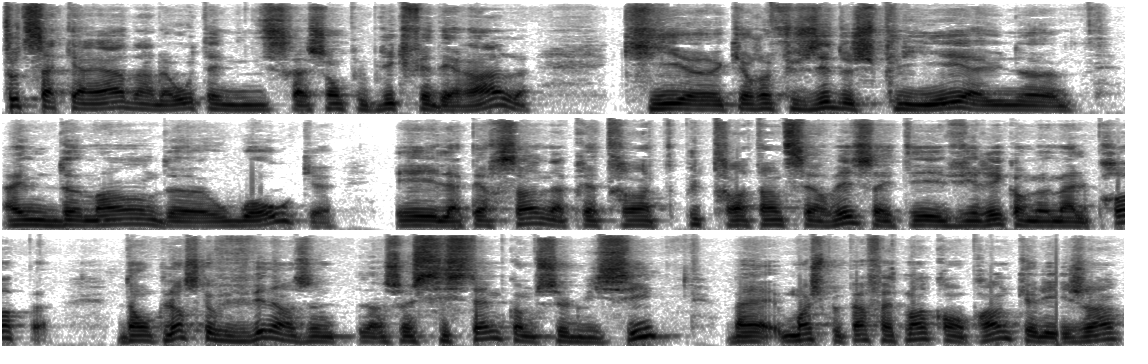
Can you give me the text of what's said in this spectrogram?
toute sa carrière dans la haute administration publique fédérale, qui, euh, qui a refusé de se plier à une, à une demande woke. Et la personne, après 30, plus de 30 ans de service, a été virée comme un malpropre. Donc, lorsque vous vivez dans un, dans un système comme celui-ci, ben, moi, je peux parfaitement comprendre que les gens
